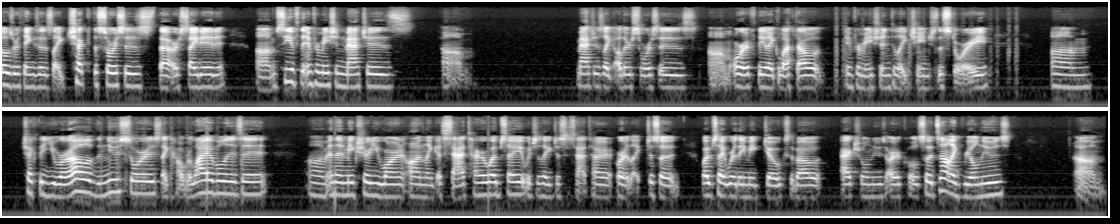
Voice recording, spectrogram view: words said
those are things as like check the sources that are cited, um, see if the information matches. Um, matches like other sources um, or if they like left out information to like change the story check the url of the news source like how reliable is it um, and then make sure you aren't on like a satire website which is like just a satire or like just a website where they make jokes about actual news articles. So it's not like real news. Um,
